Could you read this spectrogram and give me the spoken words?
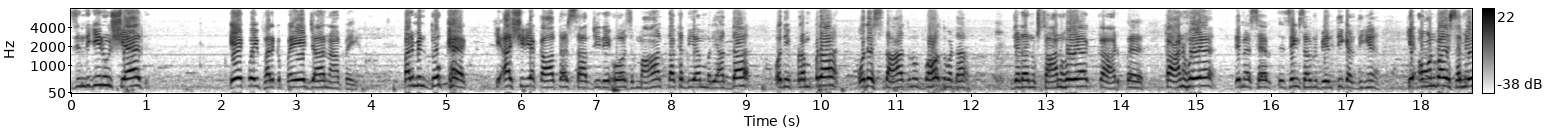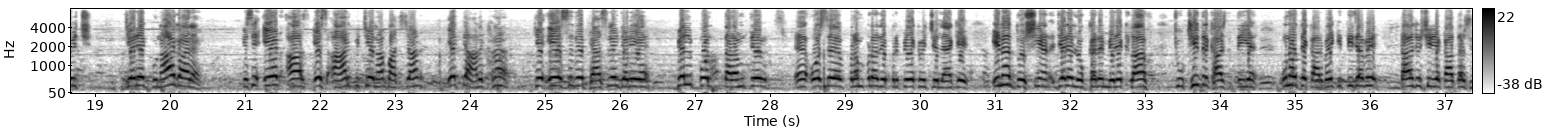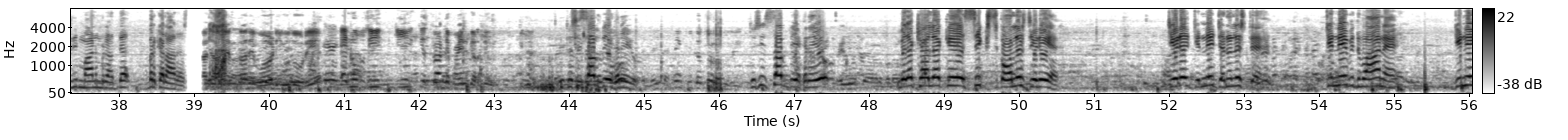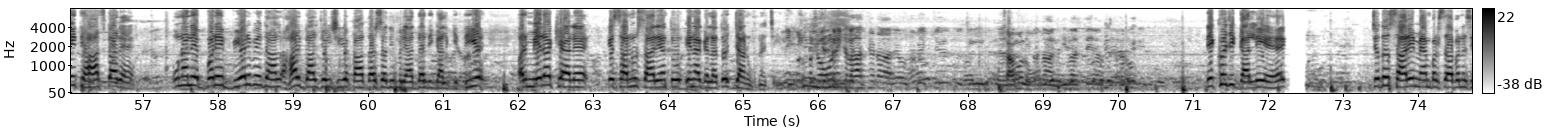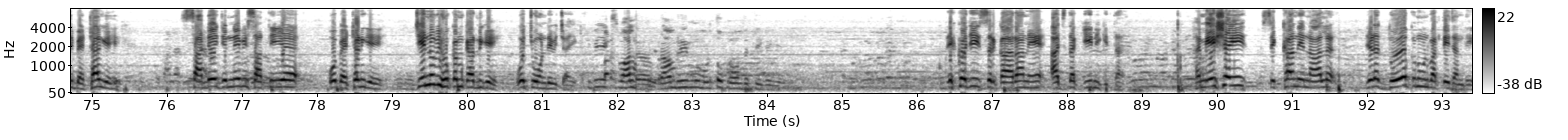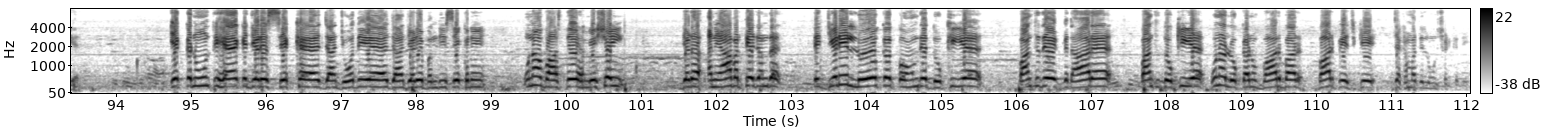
ਜ਼ਿੰਦਗੀ ਨੂੰ ਸ਼ਾਇਦ ਇਹ ਕੋਈ ਫ਼ਰਕ ਪਏ ਜਾਂ ਨਾ ਪਏ। ਪਰ ਮੈਨੂੰ ਦੁੱਖ ਹੈ ਕਿ ਅੱਜ ਸ਼੍ਰੀ ਅਕਾਲ ਤਖਤ ਸਾਹਿਬ ਜੀ ਦੇ ਉਸ ਮਹਾਨ ਤਖਤ ਦੀ ਮਰਿਆਦਾ, ਉਹਦੀ ਪਰੰਪਰਾ, ਉਹਦੇ ਸਿਧਾਂਤ ਨੂੰ ਬਹੁਤ ਵੱਡਾ ਜਿਹੜਾ ਨੁਕਸਾਨ ਹੋਇਆ, ਘਾੜ ਪ- ਘਾਣ ਹੋਇਆ। ਤੇ ਮੈਂ ਸਾਹਿਬ, ਸਿੰਘ ਸਾਹਿਬ ਨੂੰ ਬੇਨਤੀ ਕਰਦੀ ਹਾਂ ਕਿ ਆਉਣ ਵਾਲੇ ਸਮੇਂ ਵਿੱਚ ਜਿਹੜੇ ਗੁਨਾਹਗਾਰ ਹੈ, ਕਿਸੇ ਏਡ ਆਸ, ਇਸ ਆੜ ਪਿੱਛੇ ਨਾ ਬਚ ਜਾਣ। ਇਹ ਧਿਆਨ ਰੱਖਣਾ ਕਿ ਇਸ ਦੇ ਫੈਸਲੇ ਜਿਹੜੇ ਹੈ ਬਿਲਕੁਲ ਧਰਮ ਤੇ ਉਸ ਪਰੰਪਰਾ ਦੇ ਪ੍ਰਪੇਖ ਵਿੱਚ ਲੈ ਕੇ ਇਹਨਾਂ ਦੋਸ਼ੀਆਂ ਜਿਹੜੇ ਲੋਕਾਂ ਨੇ ਮੇਰੇ ਖਿਲਾਫ ਝੂਠੀ ਦਰਖਾਸਤ ਦਿੱਤੀ ਹੈ ਉਹਨਾਂ ਉੱਤੇ ਕਾਰਵਾਈ ਕੀਤੀ ਜਾਵੇ ਤਾਂ ਜੋ ਸ਼੍ਰੀ ਅਕਾਲ ਤਖਤ ਦੀ ਮਾਨ ਮਰਿਆਦਾ ਬਰਕਰਾਰ ਰਹੇ। ਅੱਜ ਇਸ ਤਰ੍ਹਾਂ ਦੇ ਵਰਡ ਯੂਜ਼ ਹੋ ਰਹੇ ਆ। ਇਹਨੂੰ ਤੁਸੀਂ ਕੀ ਕਿਸ ਤਰ੍ਹਾਂ ਡਿਫਾਈਨ ਕਰਦੇ ਹੋ? ਤੁਸੀਂ ਸਭ ਦੇਖ ਰਹੇ ਹੋ। ਤੁਸੀਂ ਸਭ ਦੇਖ ਰਹੇ ਹੋ। ਮੇਰਾ ਖਿਆਲ ਹੈ ਕਿ ਸਿੱਖ ਸਕਾਲਰਸ ਜਿਹੜੇ ਹੈ ਜਿਹੜੇ ਜਿੰਨੇ ਜਰਨਲਿਸਟ ਹੈ ਜਿੰਨੇ ਵਿਦਵਾਨ ਹੈ ਜਿੰਨੇ ਇਤਿਹਾਸਕਾਰ ਹੈ ਉਹਨਾਂ ਨੇ ਬੜੇ ਵੇਰਵੇ ਨਾਲ ਹਰ ਗੱਲ ਜਿਹੜੀ ਸ਼੍ਰੀ ਅਕਾਲ ਤਖਤ ਸਾਹਿਬ ਦੀ ਮਰਿਆਦਾ ਦੀ ਗੱਲ ਕੀਤੀ ਹੈ ਔਰ ਮੇਰਾ ਖਿਆਲ ਹੈ ਕਿ ਸਾਨੂੰ ਸਾਰਿਆਂ ਤੋਂ ਇਹਨਾਂ ਗੱਲਾਂ ਤੋਂ ਜਾਣੂ ਹੋਣਾ ਚਾਹੀਦਾ ਸ਼੍ਰੋਮਣੀ ਕਲਾਸ ਚੜਾ ਰਿਹਾ ਉਸ ਵਿੱਚ ਤੁਸੀਂ ਸ਼ਾਮਲ ਹੋ। ਪ੍ਰਧਾਨਗੀ ਵਾਸਤੇ ਕਰੋਗੇ? ਦੇਖੋ ਜੀ ਗੱਲ ਇਹ ਹੈ ਜਦੋਂ ਸਾਰੇ ਮੈਂਬਰ ਸਾਹਿਬਾਨ ਅਸੀਂ ਬੈਠਾਂਗੇ ਸਾਡੇ ਜਿੰਨੇ ਵੀ ਸਾਥੀ ਹੈ ਉਹ ਬੈਠਣਗੇ ਜਿਹਨੂੰ ਵੀ ਹੁਕਮ ਕਰਨਗੇ ਉਹ ਚੋਣ ਦੇ ਵਿੱਚ ਆਏਗਾ। ਇੱਕ ਸਵਾਲ ਰਾਮ ਰਹੀਮ ਨੂੰ ਮੁੜ ਤੋਂ ਪਰੋਲ ਦਿੱਤੀ ਗਈ ਹੈ। ਦੇਖੋ ਜੀ, ਸਰਕਾਰਾਂ ਨੇ ਅੱਜ ਤੱਕ ਕੀ ਨਹੀਂ ਕੀਤਾ। ਹਮੇਸ਼ਾ ਹੀ ਸਿੱਖਾਂ ਦੇ ਨਾਲ ਜਿਹੜਾ ਦੋ ਕਾਨੂੰਨ ਵਰਤੇ ਜਾਂਦੇ ਹੈ ਇੱਕ ਕਾਨੂੰਨ ਤੇ ਹੈ ਕਿ ਜਿਹੜੇ ਸਿੱਖ ਹੈ ਜਾਂ ਯੋਧੇ ਹੈ ਜਾਂ ਜਿਹੜੇ ਬੰਦੀ ਸਿੱਖ ਨੇ, ਉਹਨਾਂ ਵਾਸਤੇ ਹਮੇਸ਼ਾ ਹੀ ਜਿਹੜਾ ਅਨਿਆਂ ਵਰਤਿਆ ਜਾਂਦਾ ਹੈ। ਤੇ ਜਿਹੜੇ ਲੋਕ ਕੌਮ ਦੇ ਦੁਖੀ ਹੈ, ਪੰਥ ਦੇ ਗਦਾਰ ਹੈ, ਪੰਥ ਦੁਖੀ ਹੈ, ਉਹਨਾਂ ਲੋਕਾਂ ਨੂੰ ਬਾਰ-ਬਾਰ, ਬਾਹਰ ਭੇਜ ਕੇ ਜ਼ਖਮਾਂ ਤੇ ਲੂਣ ਛਿੜਕਦੇ।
